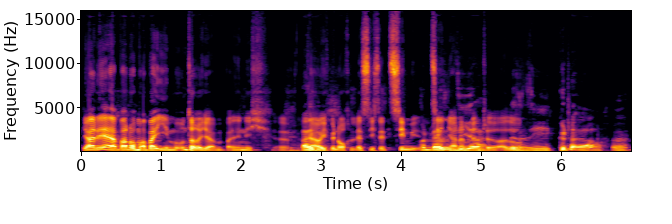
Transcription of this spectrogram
Ja, der war doch mal bei ihm im Unterricht, ja, weiß ich nicht. Äh, ja, ich bin auch letztlich seit zehn, zehn Jahren am Rente. Also. Wissen Sie? Günther ja auch. Ja.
